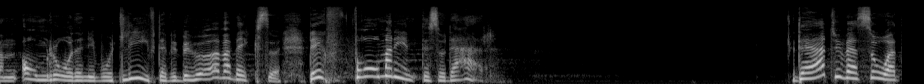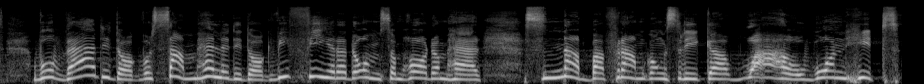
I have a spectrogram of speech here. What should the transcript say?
um, områden i vårt liv där vi behöver växa. Det får man inte så där. Det är tyvärr så att vår värld idag, vårt samhälle idag, vi firar de som har de här snabba, framgångsrika, wow, one hit,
